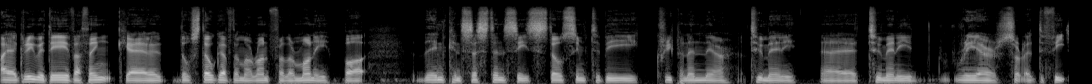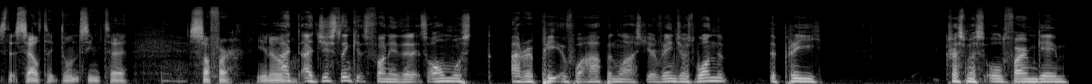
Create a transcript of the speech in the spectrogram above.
I agree with Dave. I think uh, they'll still give them a run for their money, but the inconsistencies still seem to be creeping in there. Too many, uh, too many rare sort of defeats that Celtic don't seem to suffer. You know, I, I just think it's funny that it's almost a repeat of what happened last year. Rangers won the, the pre Christmas Old Firm game,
